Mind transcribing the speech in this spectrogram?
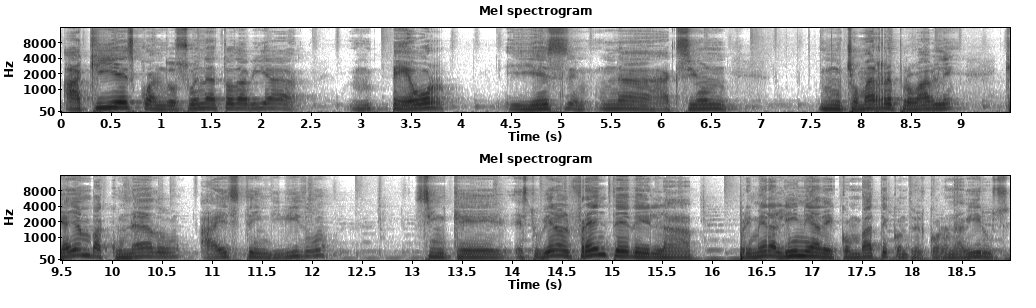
Aquí es cuando suena todavía mm, peor y es eh, una acción mucho más reprobable que hayan vacunado a este individuo sin que estuviera al frente de la primera línea de combate contra el coronavirus.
